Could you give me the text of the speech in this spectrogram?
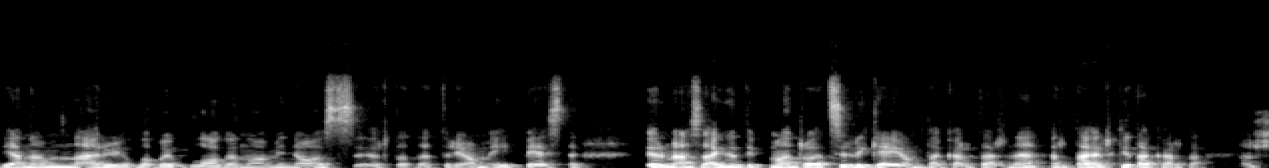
vienam nariui labai bloga nuo minios ir tada turėjom eiti pėsti. Ir mes, Agnė, taip man atrodo, atsilikėjom tą kartą, ar ne? Ar tą ir kitą kartą. Aš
